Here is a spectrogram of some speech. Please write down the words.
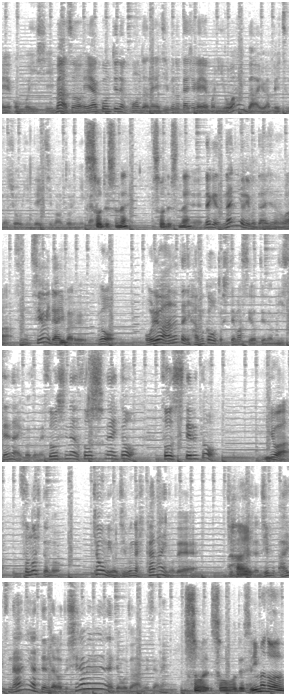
エアコンもいいし、まあ、そのエアコンっていうのが今度はね自分の会社がエアコンに弱い場合は別の商品で一番取りに行かない。そうですね。そうですね。えーだけど何よりも大事なのはその強いライバルを俺はあなたに歯向かおうとしてますよっていうのを見せないことね。そうしなそうしないとそうしてると要はその人の興味を自分が引かないので自分の会社自分あいつ何やってんだろうって調べられないってことなんですよね。そうそうです、はい今の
